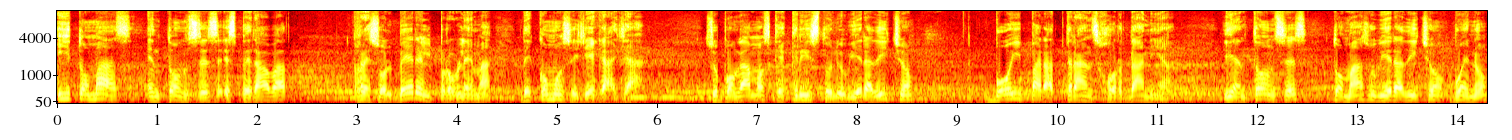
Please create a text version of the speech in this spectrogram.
Y Tomás entonces esperaba resolver el problema de cómo se llega allá. Supongamos que Cristo le hubiera dicho, voy para Transjordania. Y entonces Tomás hubiera dicho, bueno,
